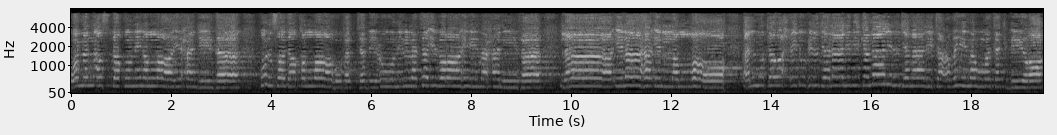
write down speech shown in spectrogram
ومن أصدق من الله حديثا. قل صدق الله فاتبعوا ملة إبراهيم حنيفا. لا إله إلا الله. المتوحد في الجلال بكمال الجمال تعظيما وتكبيرا.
